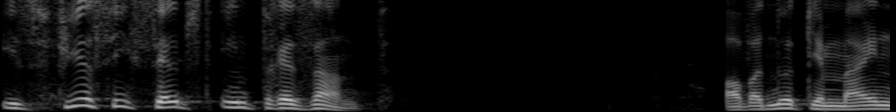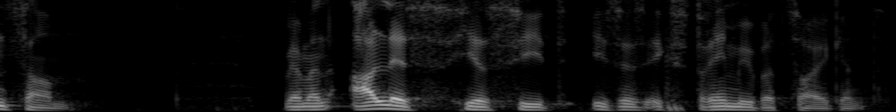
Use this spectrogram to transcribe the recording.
ist für sich selbst interessant, aber nur gemeinsam. Wenn man alles hier sieht, ist es extrem überzeugend.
